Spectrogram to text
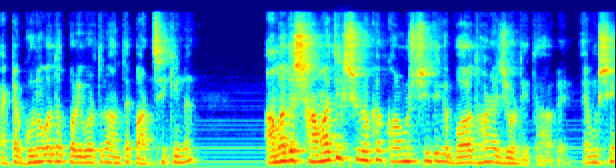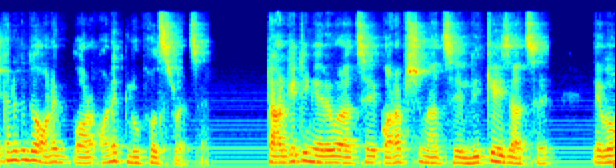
একটা গুণগত পরিবর্তন আনতে পারছি কিনা? আমাদের সামাজিক সুরক্ষা কর্মসূচির দিকে বড় ধরনের জোর দিতে হবে এবং সেখানে কিন্তু অনেক বড়, অনেক লুপহোলস রয়েছে। টার্গেটিং এরর আছে করাপশন আছে লিকেজ আছে এবং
